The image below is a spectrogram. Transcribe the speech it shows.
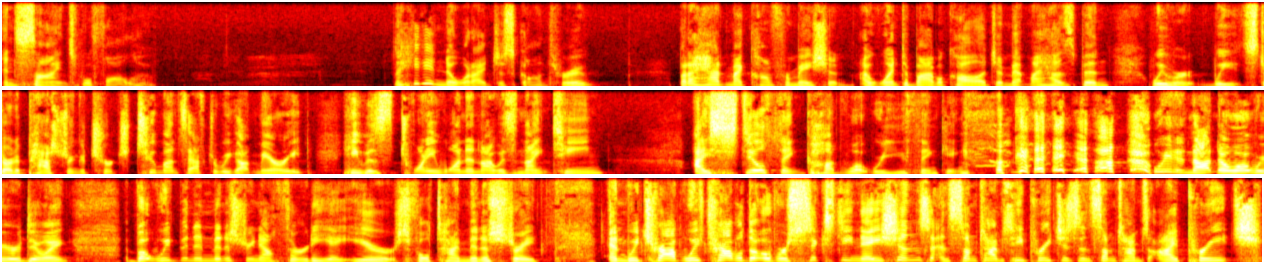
and signs will follow. Now, he didn't know what I'd just gone through but I had my confirmation. I went to Bible college. I met my husband. We were we started pastoring a church 2 months after we got married. He was 21 and I was 19. I still think, God, what were you thinking? okay. we did not know what we were doing. But we've been in ministry now 38 years, full-time ministry. And we travel we've traveled to over 60 nations and sometimes he preaches and sometimes I preach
